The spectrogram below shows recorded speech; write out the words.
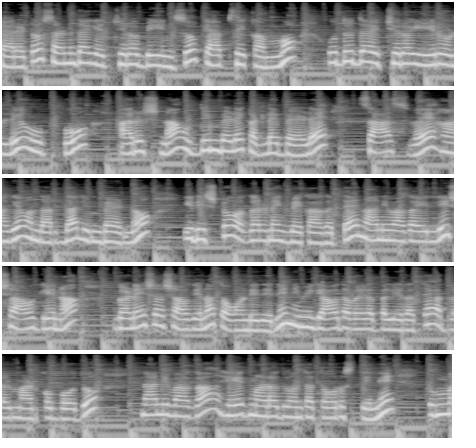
ಕ್ಯಾರೆಟು, ಸಣ್ಣದಾಗಿ ಹೆಚ್ಚಿರೋ ಬೀನ್ಸು, ಕ್ಯಾಪ್ಸಿಕಮ್ಮು, ಉದ್ದುದ್ದ ಹೆಚ್ಚಿರೋ ಈರುಳ್ಳಿ, ಉಪ್ಪು ಅರಿಶಿನ, ಉದ್ದಿನಬೇಳೆ, ಕಡಲೆಬೇಳೆ, ಸಾಸಿವೆ, ಹಾಗೆ ಒಂದು ಅರ್ಧ ಲಿಂಬೆಹಣ್ಣು. ಇದಿಷ್ಟು ಒಗ್ಗರಣೆಗೆ ಬೇಕಾಗತ್ತೆ. ನಾನಿವಾಗ ಇಲ್ಲಿ ಶಾವಿಗೆನ, ಗಣೇಶ ಶಾವಿಗೆನ ತೊಗೊಂಡಿದ್ದೀನಿ. ನಿಮಗೆ ಯಾವ್ದು ಅವೈಲಬಲ್ ಇರುತ್ತೆ ಅದರಲ್ಲಿ ಮಾಡ್ಕೋಬೋದು. ನಾನಿವಾಗ ಹೇಗೆ ಮಾಡೋದು ಅಂತ ತೋರಿಸ್ತೀನಿ. ತುಂಬ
